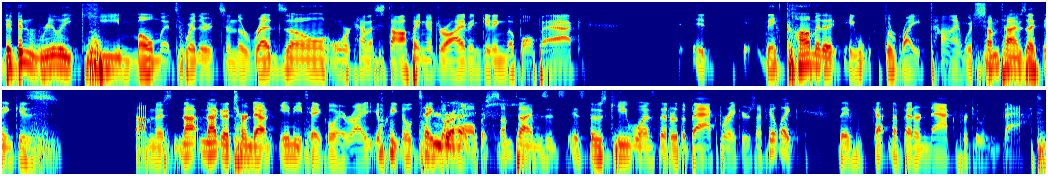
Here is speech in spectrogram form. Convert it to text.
they've been really key moments, whether it's in the red zone or kind of stopping a drive and getting the ball back. It, they've come at a, a, the right time, which sometimes I think is I'm just not not going to turn down any takeaway, right? You'll, you'll take the Right. ball, but sometimes it's it's those key ones that are the backbreakers. I feel like they've gotten a better knack for doing that.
